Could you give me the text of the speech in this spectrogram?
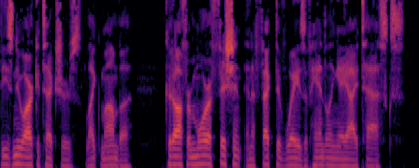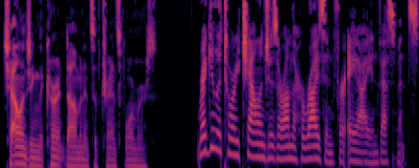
these new architectures, like Mamba, could offer more efficient and effective ways of handling AI tasks, challenging the current dominance of transformers. Regulatory challenges are on the horizon for AI investments.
